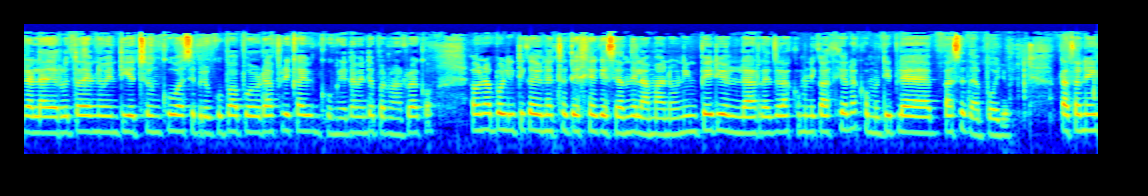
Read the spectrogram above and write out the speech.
tras la derrota del 98 en Cuba, se preocupa por África y concretamente por Marruecos. Es una política y una estrategia que se dan de la mano. Un imperio en la red de las comunicaciones con múltiples bases de apoyo. Razones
